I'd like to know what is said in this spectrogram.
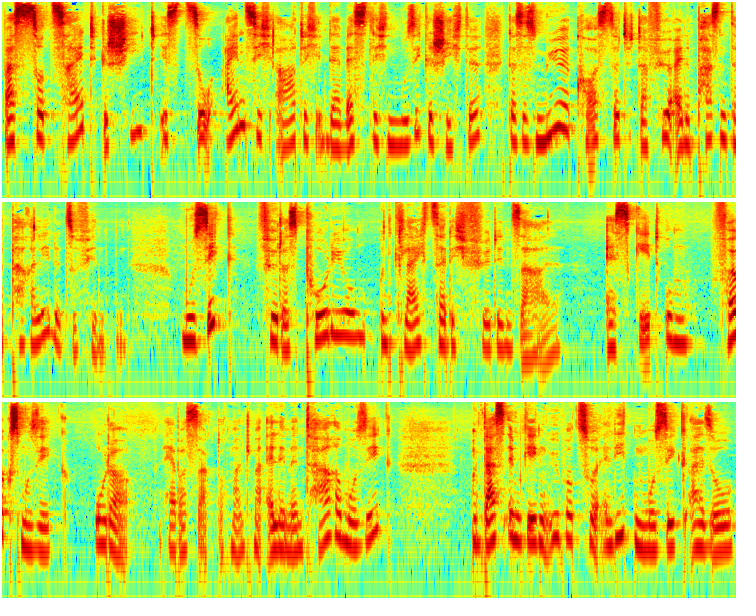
Was zurzeit geschieht, ist so einzigartig in der westlichen Musikgeschichte, dass es Mühe kostet, dafür eine passende Parallele zu finden. Musik für das Podium und gleichzeitig für den Saal. Es geht um Volksmusik oder Herbers sagt doch manchmal elementare Musik und das im Gegenüber zur Elitenmusik. Also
